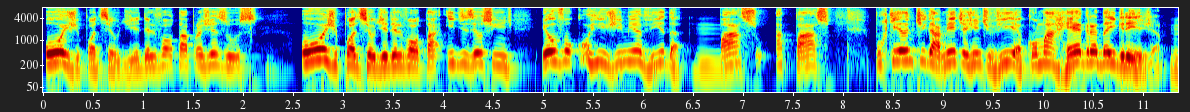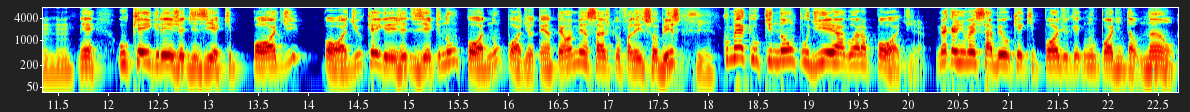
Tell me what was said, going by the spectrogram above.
Hoje pode ser o dia dele voltar para Jesus. Hoje pode ser o dia dele voltar e dizer o seguinte: eu vou corrigir minha vida, hum. passo a passo. Porque antigamente a gente via como a regra da igreja. Uhum. Né? O que a igreja dizia que pode, pode, o que a igreja dizia que não pode, não pode. Eu tenho até uma mensagem que eu falei sobre isso. Sim. Como é que o que não podia agora pode? Yeah. Como é que a gente vai saber o que, que pode e o que, que não pode então? Não.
